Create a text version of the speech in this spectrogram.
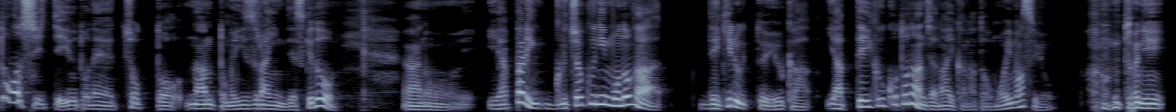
投資って言うとね、ちょっとなんとも言いづらいんですけど、あの、やっぱり愚直に物ができるというか、やっていくことなんじゃないかなと思いますよ。本当に。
